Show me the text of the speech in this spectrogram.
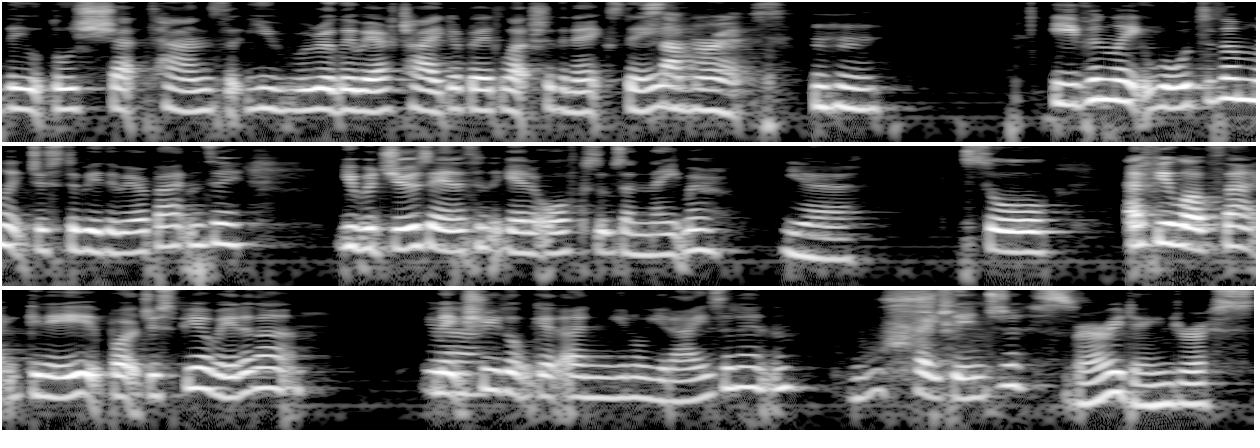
the, those shit tans that you really wear tiger bread literally the next day. St Moriz. Even like loads of them, like just the way they were back in the day, you would use anything to get it off because it was a nightmare. Yeah. So if you love that, great, but just be aware of that. Yeah. Make sure you don't get in, you know, your eyes or anything. Quite dangerous. Very dangerous.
